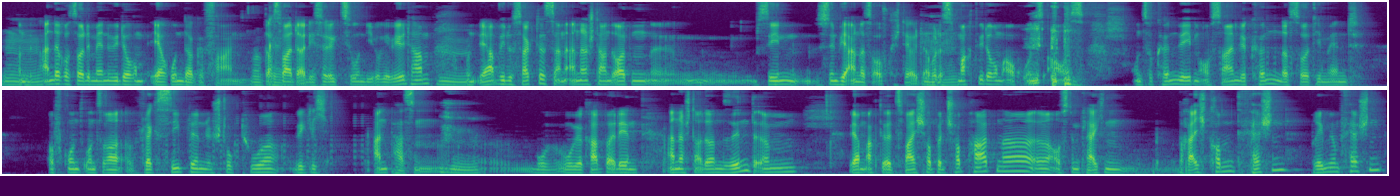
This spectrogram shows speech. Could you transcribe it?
Mhm. Und andere Sortimente wiederum eher runtergefahren. Okay. Das war da die Selektion, die wir gewählt haben. Mhm. Und ja, wie du sagtest, an anderen Standorten äh, sehen, sind wir anders aufgestellt. Aber das mhm. macht wiederum auch uns aus. Und so können wir eben auch sein, wir können das Sortiment aufgrund unserer flexiblen Struktur wirklich anpassen, mhm. wo, wo, wir gerade bei den anderen Standorten sind. Ähm, wir haben aktuell zwei Shop-and-Shop-Partner äh, aus dem gleichen Bereich kommend, Fashion, Premium Fashion.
